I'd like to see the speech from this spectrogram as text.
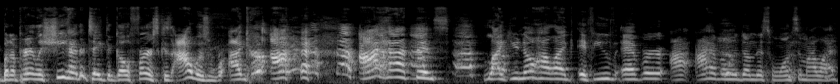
But apparently she had to take the go first because I was I, I I have been like you know how like if you've ever I, I have only done this once in my life.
